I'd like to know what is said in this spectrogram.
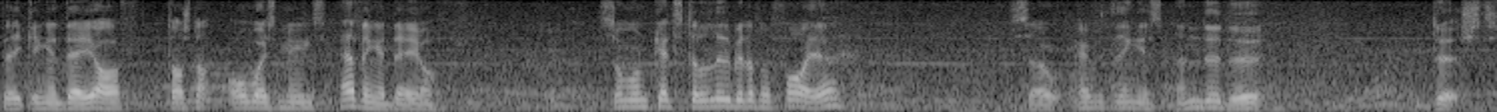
Taking a day off does not always mean having a day off. Someone catched a little bit of a fire, so everything is under the dust.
